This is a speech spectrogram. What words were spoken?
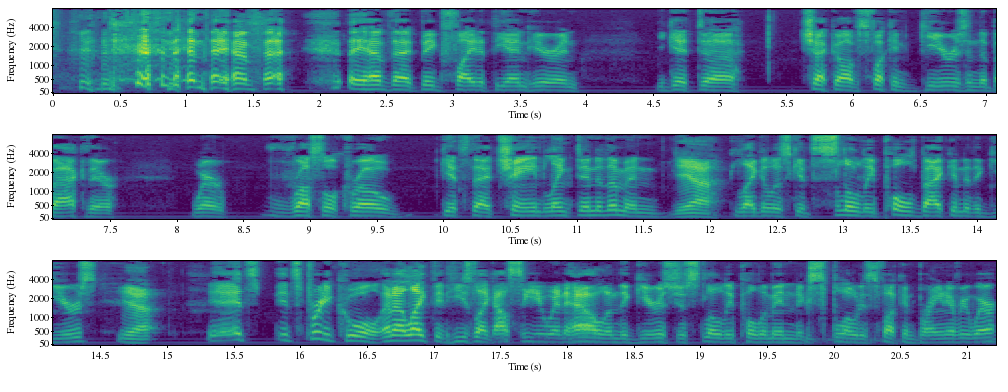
and then they have that they have that big fight at the end here, and you get uh, Chekhov's fucking gears in the back there, where Russell Crowe gets that chain linked into them, and yeah. Legolas gets slowly pulled back into the gears. Yeah. It's it's pretty cool, and I like that he's like, "I'll see you in hell," and the gears just slowly pull him in and explode his fucking brain everywhere.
